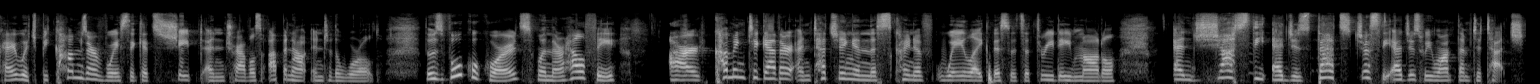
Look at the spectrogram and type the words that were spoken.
okay, which becomes our voice that gets shaped and travels up and out into the world. Those vocal cords, when they're healthy, are coming together and touching in this kind of way like this. It's a 3D model and just the edges, that's just the edges we want them to touch.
